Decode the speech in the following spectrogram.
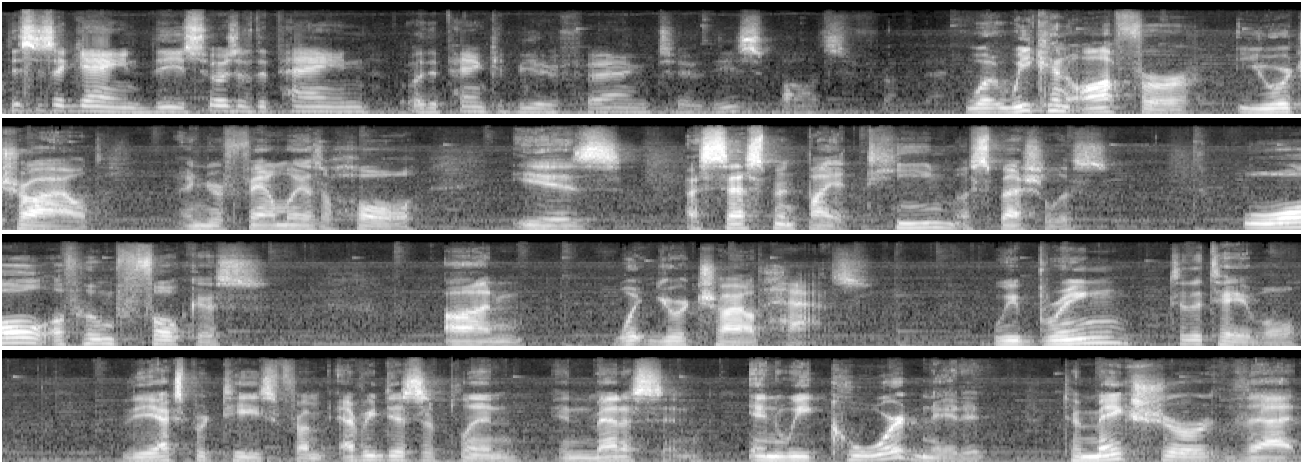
This is again the source of the pain, or the pain could be referring to these spots from that. What we can offer your child and your family as a whole is assessment by a team of specialists, all of whom focus on what your child has. We bring to the table the expertise from every discipline in medicine, and we coordinate it to make sure that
